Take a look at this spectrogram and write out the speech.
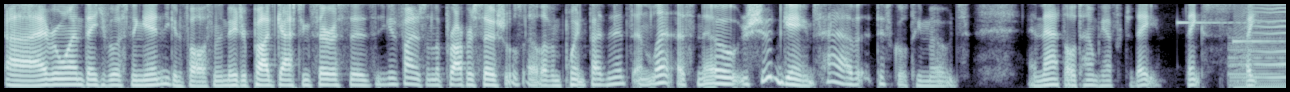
uh, everyone, thank you for listening in. You can follow us on the major podcasting services. You can find us on the proper socials at 11.5 minutes and let us know should games have difficulty modes. And that's all the time we have for today. Thanks. Bye.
